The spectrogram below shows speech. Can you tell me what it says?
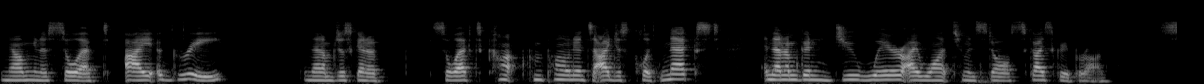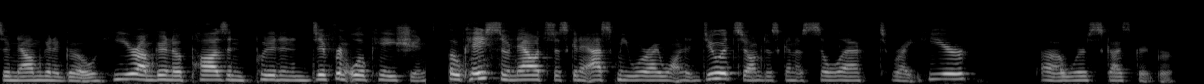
Now I'm going to select I agree, and then I'm just going to select components. I just click next, and then I'm going to do where I want to install Skyscraper on. So now I'm going to go here. I'm going to pause and put it in a different location. Okay, so now it's just going to ask me where I want to do it. So I'm just going to select right here. Uh, where's Skyscraper?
